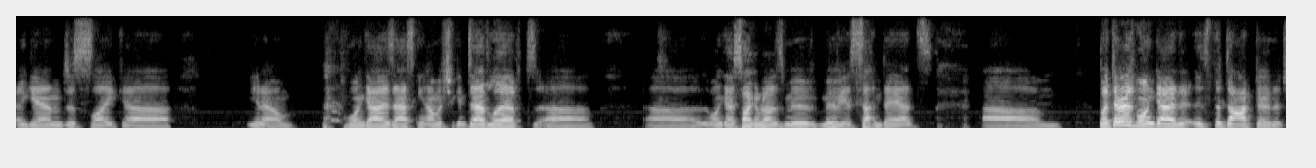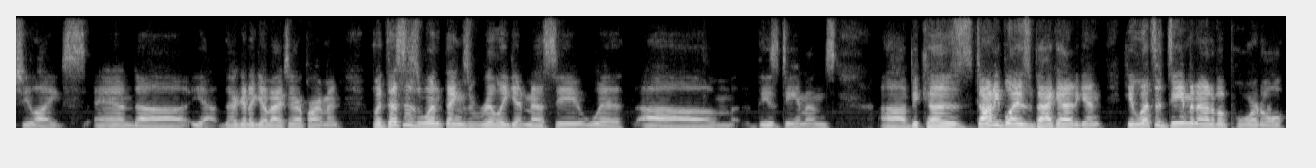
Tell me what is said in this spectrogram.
again, just like uh, you know, one guy is asking how much you can deadlift. Uh, uh, one guy's talking about his movie, movie at Sundance. Um, but there is one guy that it's the doctor that she likes, and uh, yeah, they're gonna go back to her apartment. But this is when things really get messy with um, these demons, uh, because Donnie Blaze is back at it again. He lets a demon out of a portal,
